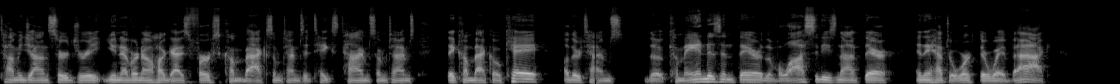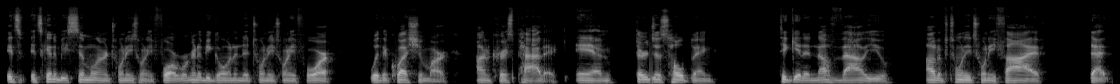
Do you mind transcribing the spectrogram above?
Tommy John surgery, you never know how guys first come back. Sometimes it takes time. Sometimes they come back okay. Other times the command isn't there, the velocity is not there and they have to work their way back. It's it's going to be similar in 2024. We're going to be going into 2024 with a question mark on Chris Paddack, and they're just hoping to get enough value out of 2025 that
